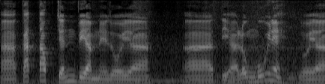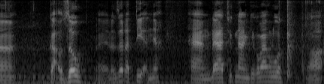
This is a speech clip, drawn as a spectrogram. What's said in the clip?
À, cắt tóc chấn viêm này rồi à, à, tỉa lông mũi này rồi à, cạo râu. Đấy nó rất là tiện nhá. Hàng đa chức năng cho các bác luôn. Đó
